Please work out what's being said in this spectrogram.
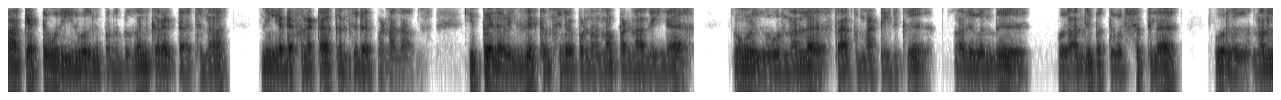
மார்க்கெட்டு ஒரு இருபது முப்பது பர்சன்ட் கரெக்ட் ஆச்சுன்னா நீங்கள் டெஃபினட்டாக கன்சிடர் பண்ணலாம். இப்போ இதை எக்ஸிட் கன்சிடர் பண்ணோம்னா பண்ணாதீங்க. உங்களுக்கு ஒரு நல்ல ஸ்டாக் மாட்டி இருக்கு. அது வந்து ஒரு அஞ்சு பத்து வருஷத்தில் ஒரு நல்ல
